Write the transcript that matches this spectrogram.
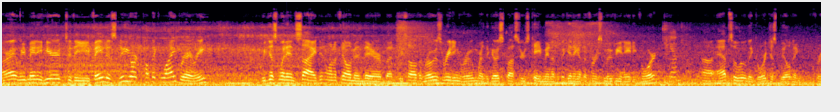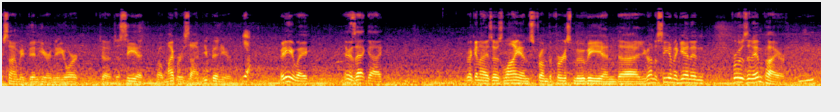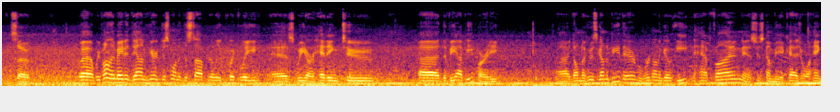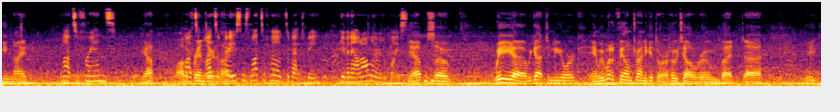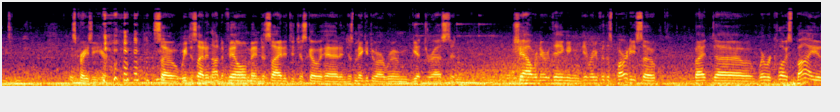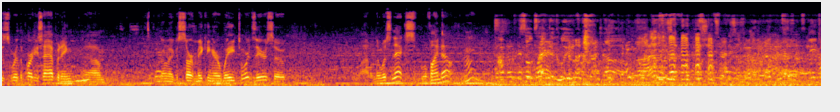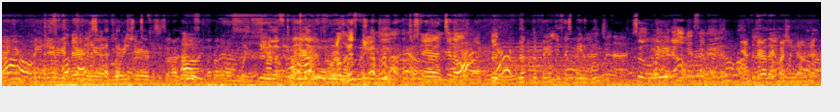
All right, we made it here to the famous New York Public Library. We just went inside, didn't want to film in there, but we saw the Rose Reading Room where the Ghostbusters came in at the beginning of the first movie in 84. Yep. Uh, absolutely gorgeous building. First time we've been here in New York to, to see it. Well, my first time. You've been here. Yeah. But anyway, there's that guy. Recognize those lions from the first movie, and uh, you're going to see them again in Frozen Empire. So, well, we finally made it down here. Just wanted to stop really quickly as we are heading to uh, the VIP party. I don't know who's going to be there, but we're going to go eat and have fun. It's just going to be a casual hanging night. Lots of friends. Yeah, a lot lots of friends there Lots of faces, lots of hugs about to be given out all over the place. Yep. So we uh, we got to New York, and we would have filmed trying to get to our hotel room, but uh, it's crazy here. so we decided not to film and decided to just go ahead and just make it to our room, get dressed, and shower and everything, and get ready for this party. So, but uh, where we're close by is where the party's happening. Um, we're going to start making our way towards there. So I don't know what's next. We'll find out. So technically, uh, me and Jamie get married again, so we share. I'm um, with family, and you know, the, the, the family has made a move. So there you go. You have to narrow that question down a bit.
